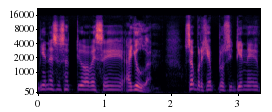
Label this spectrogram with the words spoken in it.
Y en ese sentido a veces ayudan. O sea, por ejemplo, si tienes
